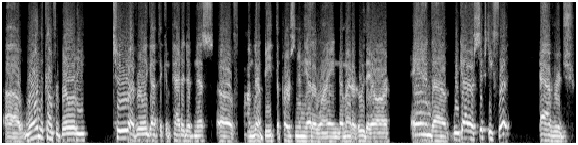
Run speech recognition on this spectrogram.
uh, one, the comfortability. Two, I've really got the competitiveness of I'm going to beat the person in the other lane, no matter who they are. And uh, we got our 60 foot average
